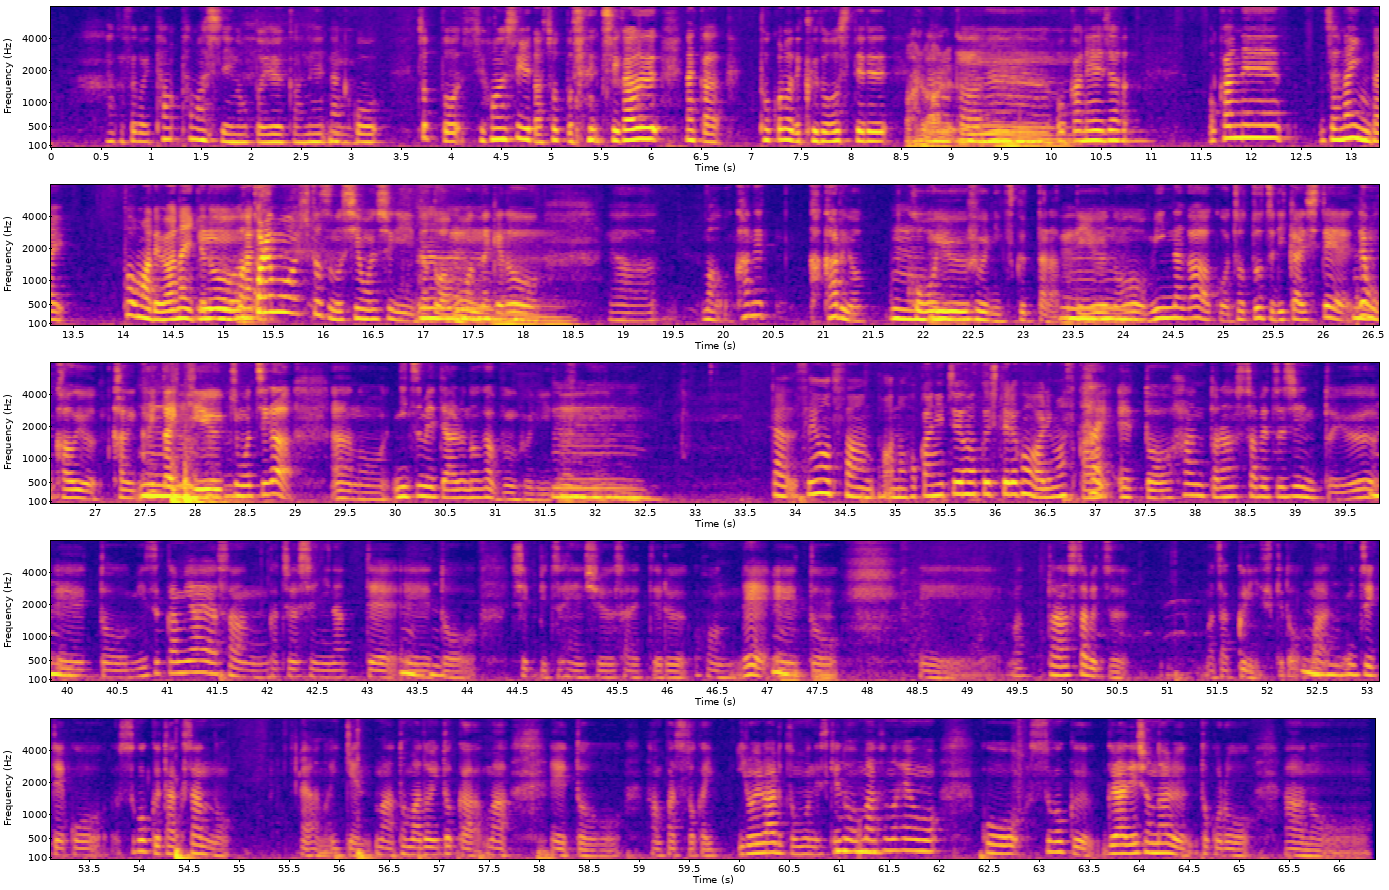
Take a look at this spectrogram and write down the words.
なんかすごいた魂のというかねなんかこうちょっと資本主義とはちょっと違うなんかところで駆動してるあるある。なんかうん。うんお金じゃお金じゃないんだとまではないけど、うん。まあ、これも一つの資本主義だとは思うんだけど、うん。いやーまあお金かかるようんこういう風に作ったらっていうのをうみんながこうちょっとずつ理解して、うん。でも買うよ買い買いたいっていう気持ちが、あの煮詰めてあるのが分振りうですね。ん。じゃあ杉本さんあの他に注目してる本はありますか？はい、えっと反トランス差別人という、うん。えっと水上彩さんが中心になって、うんうん。えっと執筆編集されてる本で、うん。えっと、えーまあトランス差別まあざっくりですけど、まあについてこうすごくたくさんのあの意見、まあ、戸惑いとか、まあえー、と反発とかいいろいろあると思うんですけど、うんまあ、その辺をこうすごくグラデーションのあるところをあの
